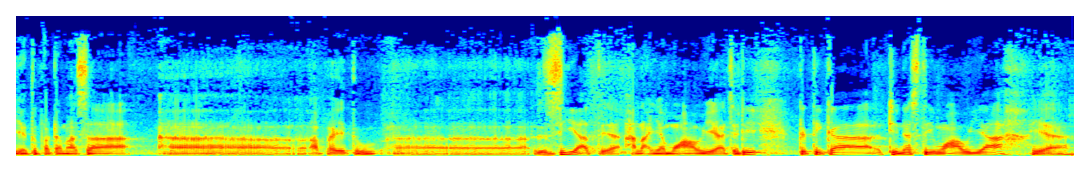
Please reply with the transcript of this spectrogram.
Yaitu pada masa uh, apa itu uh, Ziyad ya anaknya Muawiyah. Jadi ketika dinasti Muawiyah ya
